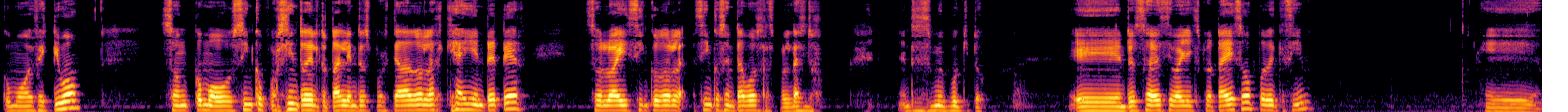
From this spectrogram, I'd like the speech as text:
como efectivo son como 5% del total, entonces por cada dólar que hay en Tether solo hay 5, 5 centavos respaldando, entonces es muy poquito. Eh, entonces, ¿sabes si vaya a explotar eso? Puede que sí. Eh,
